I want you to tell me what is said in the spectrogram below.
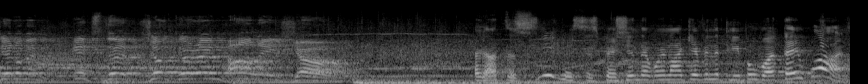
gentlemen, it's the Joker and Harley Show. I got the sneaking suspicion that we're not giving the people what they want.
